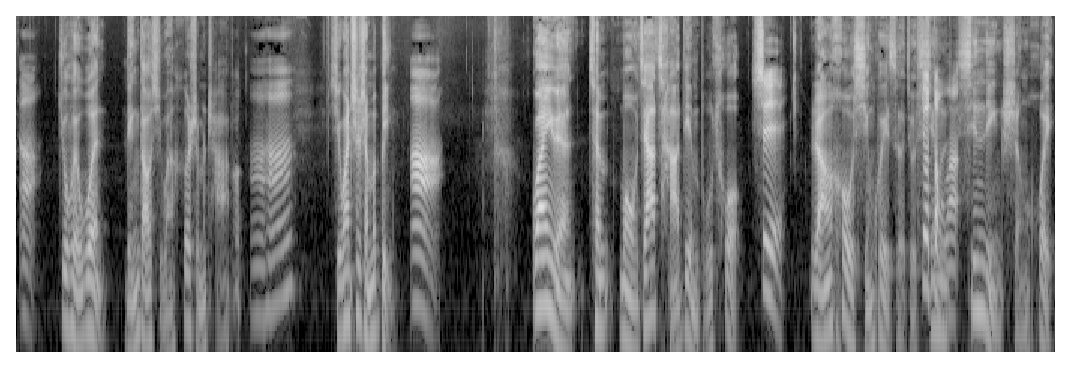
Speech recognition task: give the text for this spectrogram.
啊。就会问领导喜欢喝什么茶，啊哈喜欢吃什么饼。啊，官员称某家茶店不错，是。然后行贿者就心就懂了。心领神会，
